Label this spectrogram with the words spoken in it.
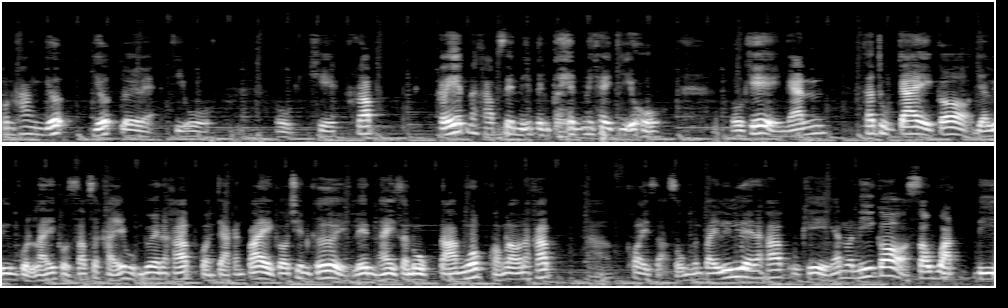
ค่อนข้างเยอะเยอะเลยแหละ GO โอเคครับเกรดนะครับ เส้นนี้เป็นเกรดไม่ใช่ GO โอเค งั้นถ้าถูกใจก็อย่าลืมกดไลค์กด Subscribe ให้ผมด้วยนะครับ ก่อนจากกันไปก็เช่นเคย เล่นให้สนุกตามงบของเรานะครับค่อยสะสมกันไปเรื่อยๆนะครับ โอเค งั้นวันนี้ก็สวัสดี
